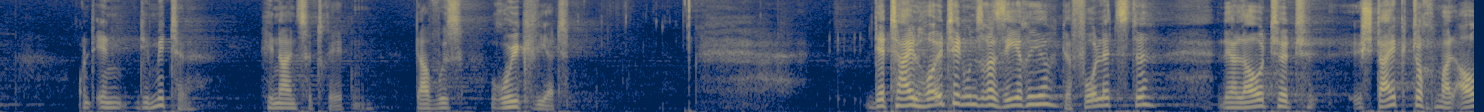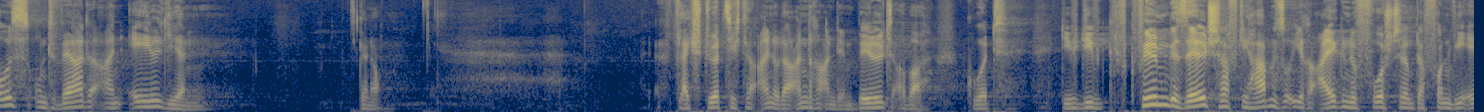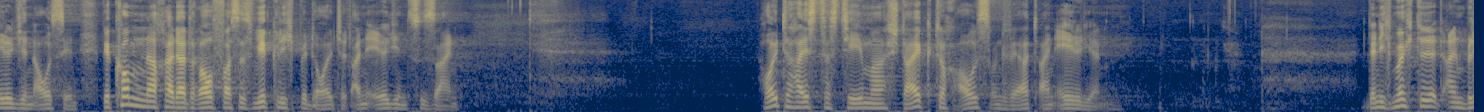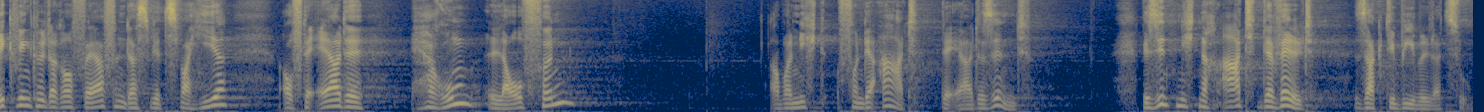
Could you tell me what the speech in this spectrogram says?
und in die Mitte hineinzutreten, da wo es ruhig wird. Der Teil heute in unserer Serie, der vorletzte, der lautet, steig doch mal aus und werde ein Alien. Genau. Vielleicht stört sich der ein oder andere an dem Bild, aber gut. Die, die Filmgesellschaft, die haben so ihre eigene Vorstellung davon, wie Alien aussehen. Wir kommen nachher darauf, was es wirklich bedeutet, ein Alien zu sein. Heute heißt das Thema, steig doch aus und werd ein Alien. Denn ich möchte einen Blickwinkel darauf werfen, dass wir zwar hier auf der Erde herumlaufen, aber nicht von der Art der Erde sind. Wir sind nicht nach Art der Welt, sagt die Bibel dazu.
